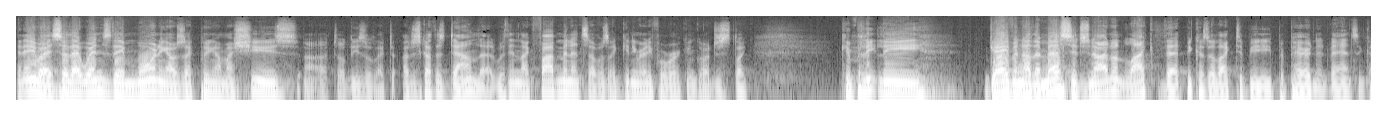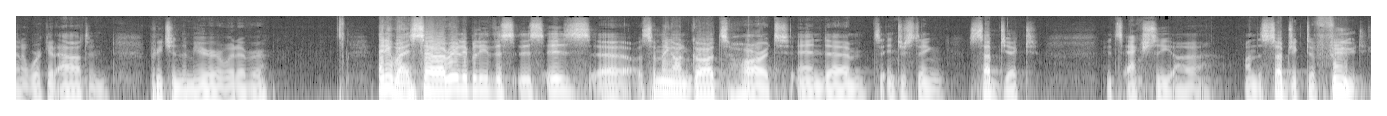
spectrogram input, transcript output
And anyway, so that Wednesday morning, I was like putting on my shoes. I told Liesel, like, I just got this down download. Within like five minutes, I was like getting ready for work, and God just like completely gave another message. Now, I don't like that because I like to be prepared in advance and kind of work it out and preach in the mirror or whatever. Anyway, so I really believe this, this is uh, something on God's heart, and um, it's an interesting subject. It's actually uh, on the subject of food.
